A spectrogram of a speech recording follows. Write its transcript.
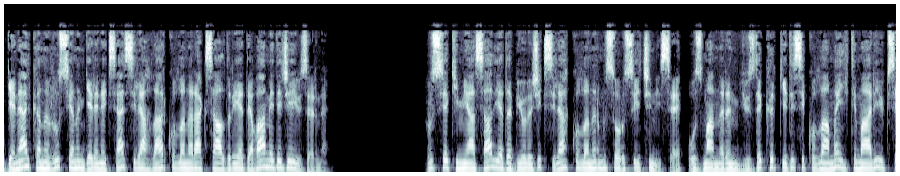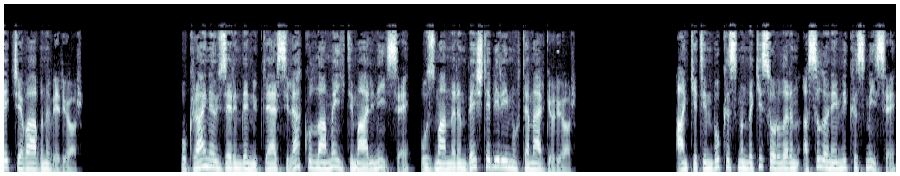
Genel kanı Rusya'nın geleneksel silahlar kullanarak saldırıya devam edeceği üzerine. Rusya kimyasal ya da biyolojik silah kullanır mı sorusu için ise uzmanların %47'si kullanma ihtimali yüksek cevabını veriyor. Ukrayna üzerinde nükleer silah kullanma ihtimalini ise uzmanların 5'te biri muhtemel görüyor. Anketin bu kısmındaki soruların asıl önemli kısmı ise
